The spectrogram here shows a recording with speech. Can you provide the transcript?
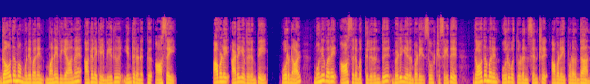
கௌதம முனிவனின் மனைவியான அகலிகை மீது இந்திரனுக்கு ஆசை. அவளை அடைய விரும்பி ஒருநாள் முனிவரை ஆசிரமத்திலிருந்து வெளியேறும்படி சூழ்ச்சி செய்து கௌதமரின் உருவத்துடன் சென்று அவளை புணர்ந்தான்.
